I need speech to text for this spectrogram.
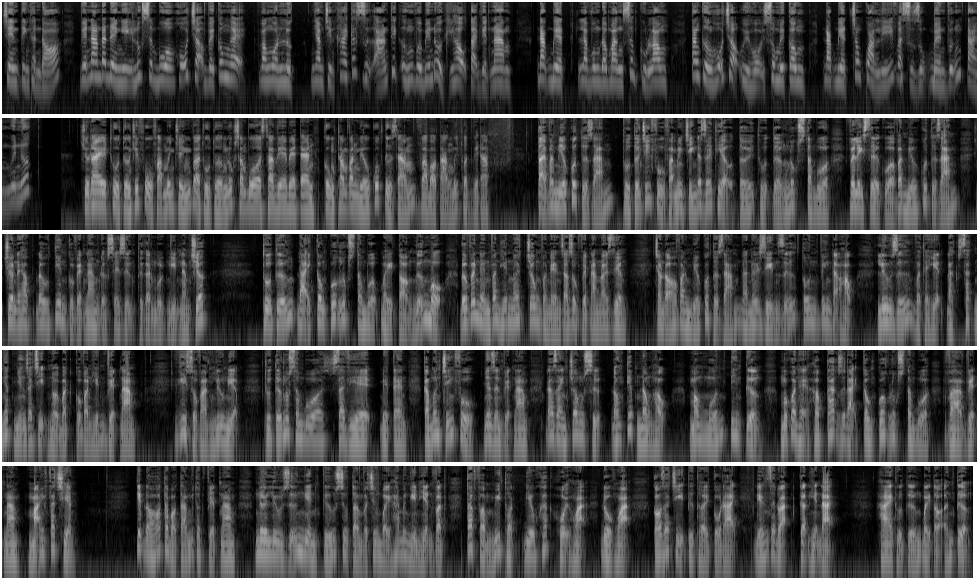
Trên tinh thần đó, Việt Nam đã đề nghị Luxembourg hỗ trợ về công nghệ và nguồn lực nhằm triển khai các dự án thích ứng với biến đổi khí hậu tại Việt Nam – đặc biệt là vùng đồng bằng sông Cửu Long, tăng cường hỗ trợ Ủy hội sông Mekong, đặc biệt trong quản lý và sử dụng bền vững tài nguyên nước. Chiều nay, Thủ tướng Chính phủ Phạm Minh Chính và Thủ tướng Luxembourg Xavier Bettel cùng thăm Văn miếu Quốc tử giám và Bảo tàng Mỹ thuật Việt Nam. Tại Văn miếu Quốc tử giám, Thủ tướng Chính phủ Phạm Minh Chính đã giới thiệu tới Thủ tướng Luxembourg về lịch sử của Văn miếu Quốc tử giám, trường đại học đầu tiên của Việt Nam được xây dựng từ gần 1.000 năm trước – Thủ tướng Đại Công quốc Luxembourg bày tỏ ngưỡng mộ đối với nền văn hiến nói chung và nền giáo dục Việt Nam nói riêng. Trong đó, Văn miếu Quốc tử giám là nơi gìn giữ tôn vinh đạo học, lưu giữ và thể hiện đặc sắc nhất những giá trị nổi bật của văn hiến Việt Nam. Ghi sổ vàng lưu niệm, Thủ tướng Luxembourg Xavier Bettel cảm ơn chính phủ, nhân dân Việt Nam đã dành trong sự đón tiếp nồng hậu, mong muốn tin tưởng mối quan hệ hợp tác giữa Đại Công quốc Luxembourg và Việt Nam mãi phát triển. Tiếp đó, tại Bảo tàng Mỹ thuật Việt Nam, nơi lưu giữ nghiên cứu sưu tầm và trưng bày 20.000 hiện vật, tác phẩm mỹ thuật, điêu khắc, hội họa, đồ họa có giá trị từ thời cổ đại đến giai đoạn cận hiện đại. Hai thủ tướng bày tỏ ấn tượng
